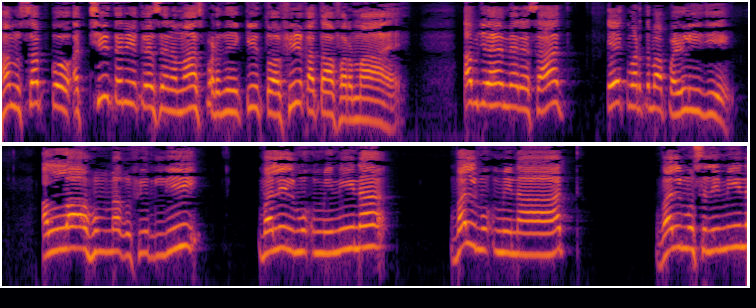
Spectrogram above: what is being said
ہم سب کو اچھی طریقے سے نماز پڑھنے کی توفیق عطا فرمائے۔ اب جو ہے میرے ساتھ ایک مرتبہ پڑھ لیجیے۔ اللہ مغفر لی وللمؤمنین والمؤمنات والمسلمین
